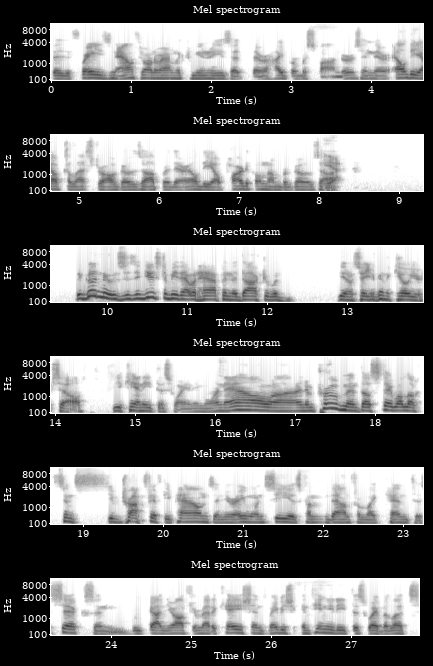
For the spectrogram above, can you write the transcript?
the, the phrase now thrown around in the community is that they're hyper responders and their LDL cholesterol goes up or their LDL particle number goes up. Yeah. The good news is it used to be that would happen. The doctor would, you know, say you're going to kill yourself. You can't eat this way anymore. Now, uh, an improvement, they'll say, well, look, since you've dropped 50 pounds and your A1C has come down from like 10 to 6, and we've gotten you off your medications, maybe you should continue to eat this way, but let's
